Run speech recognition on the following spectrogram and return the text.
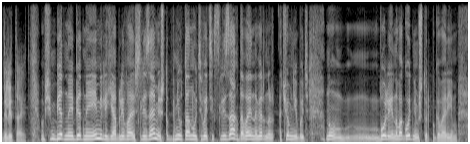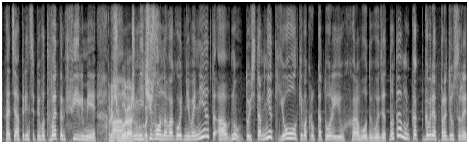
долетает. В общем, бедная, бедная Эмили, я обливаюсь слезами, чтобы не утонуть в этих слезах. Давай, наверное, о чем-нибудь, ну, более новогоднем, что ли, поговорим. Хотя, в принципе, вот в этом фильме Про а, ничего хочется. новогоднего нет. А, ну, то есть там нет елки, вокруг которой хороводы водят. Но там, как говорят продюсеры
